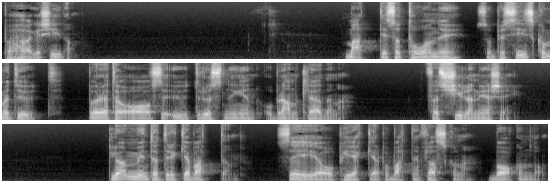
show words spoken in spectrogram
på högersidan. Mattis och Tony, som precis kommit ut, börjar ta av sig utrustningen och brandkläderna för att kyla ner sig. Glöm inte att dricka vatten, säger jag och pekar på vattenflaskorna bakom dem.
